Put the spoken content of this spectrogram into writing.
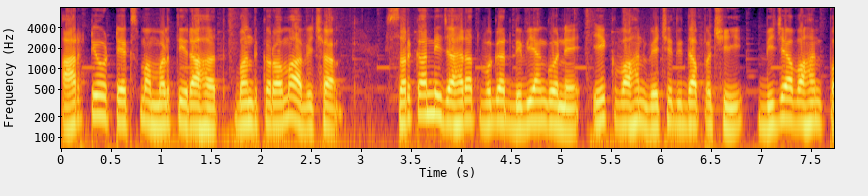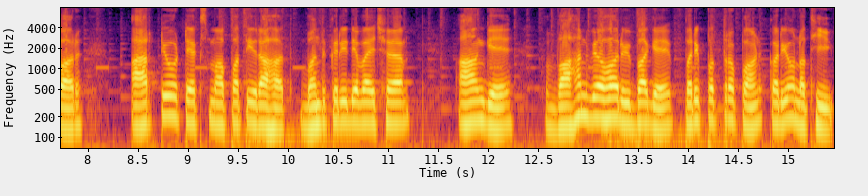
આરટીઓ ટેક્સમાં મળતી રાહત બંધ કરવામાં આવી છે. સરકારની જાહેરાત વગર દિવ્યાંગોને એક વાહન વેચી દીધા પછી બીજા વાહન પર આરટીઓ ટેક્સમાં અપાતી રાહત બંધ કરી દેવાય છે. આ અંગે વાહન વ્યવહાર વિભાગે પરિપત્ર પણ કર્યો નથી.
